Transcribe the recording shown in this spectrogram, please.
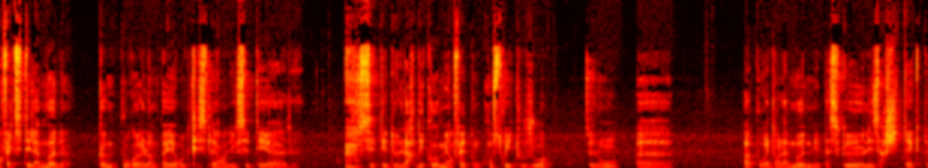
en fait, c'était la mode, comme pour euh, l'Empire ou le Chrysler. On dit que c'était euh, c'était de l'art déco, mais en fait, on construit toujours selon euh, pas pour être dans la mode, mais parce que les architectes,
